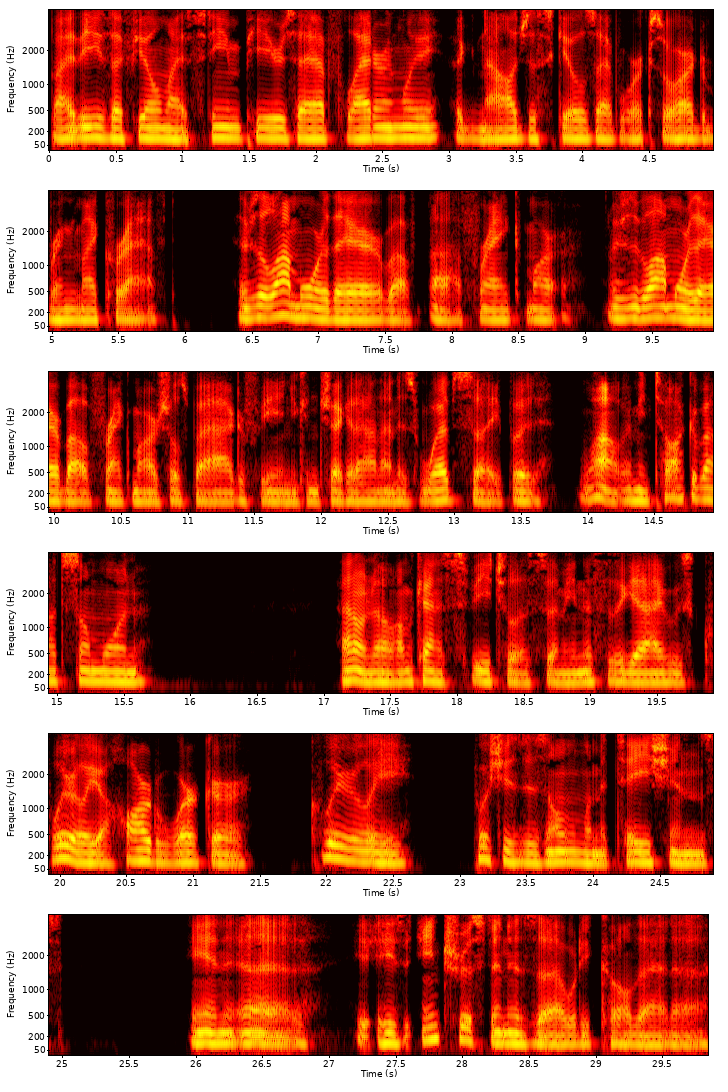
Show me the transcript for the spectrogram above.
By these, I feel my esteemed peers have flatteringly acknowledged the skills I've worked so hard to bring to my craft. There's a lot more there about uh, Frank Mar- there's a lot more there about Frank Marshall's biography, and you can check it out on his website. But wow, I mean, talk about someone. I don't know. I'm kind of speechless. I mean, this is a guy who's clearly a hard worker, clearly pushes his own limitations, and uh, his interest and his uh, what do you call that uh,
